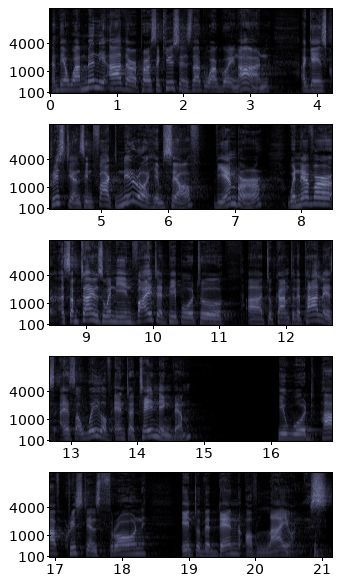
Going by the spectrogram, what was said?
And there were many other persecutions that were going on against Christians. In fact, Nero himself, the emperor, whenever, sometimes when he invited people to, uh, to come to the palace as a way of entertaining them, he would have Christians thrown into the den of lions.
